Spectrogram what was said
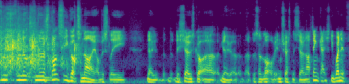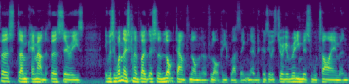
from, from, the, from the response that you got tonight, obviously, you know, the, the show's got a, you know, a, a- there's a lot of interest in the show. And I think actually when it first um, came out in the first series, it was one of those kind of like those sort of lockdown phenomena for a lot of people, I think, you know, because it was during a really miserable time and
